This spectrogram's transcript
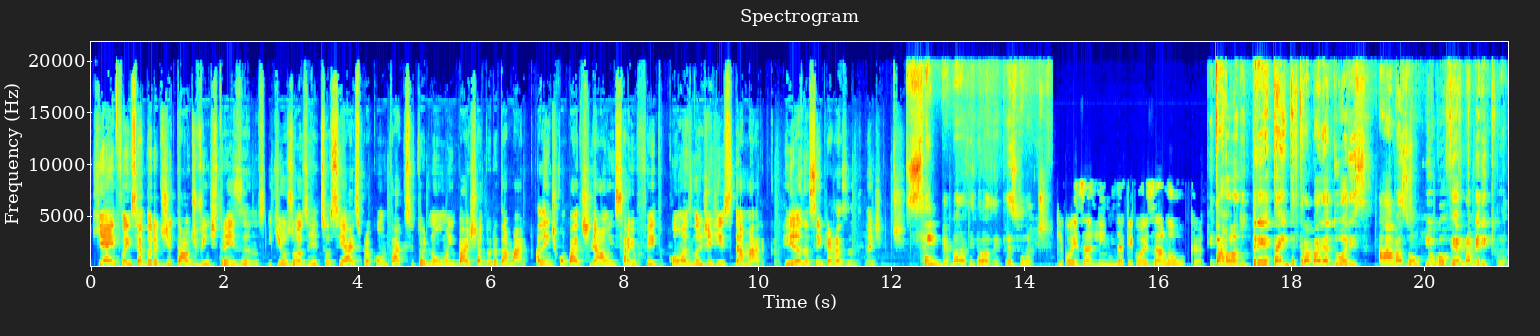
que é influenciadora digital de 23 anos e que usou as redes sociais para contar que se tornou uma embaixadora da marca, além de compartilhar um ensaio feito com as lingeries lingeries da marca. Rihanna sempre arrasando, né, gente? Sempre maravilhosa, impressionante. Que coisa linda, que coisa louca. E tá rolando treta entre trabalhadores a Amazon e o governo americano.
